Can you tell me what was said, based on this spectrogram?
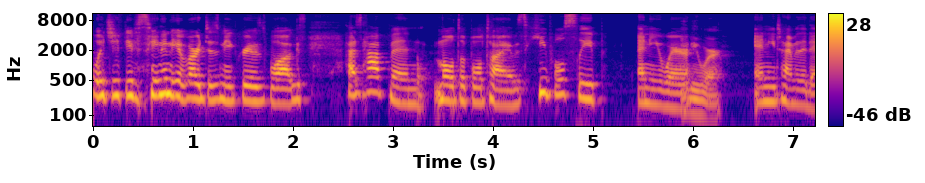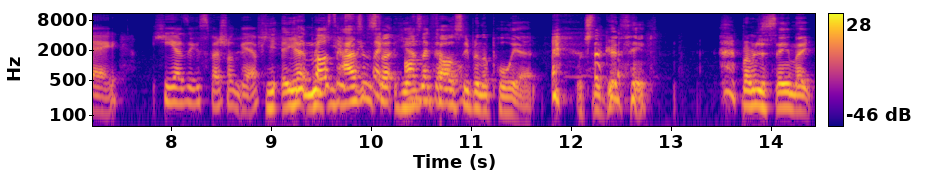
which, if you've seen any of our Disney Cruise vlogs, has happened multiple times, he will sleep anywhere, Anywhere. any time of the day. He has a special gift. He, yeah, but mostly he hasn't sleeps, like, he hasn't fell asleep in the pool yet, which is a good thing. but I'm just saying, like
